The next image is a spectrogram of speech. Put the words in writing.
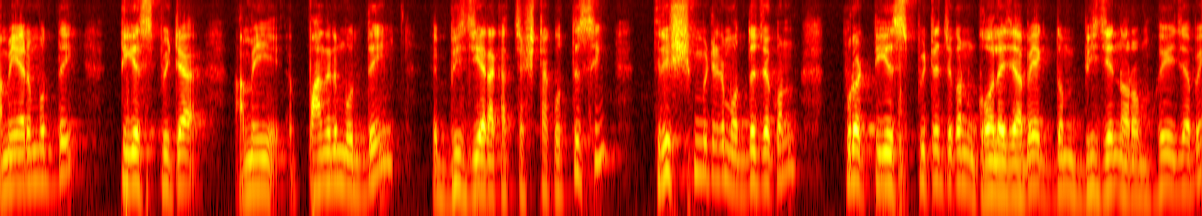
আমি এর মধ্যেই টিএসপিটা আমি পানের মধ্যেই ভিজিয়ে রাখার চেষ্টা করতেছি। ত্রিশ মিনিটের মধ্যে যখন পুরো টিএসপিটা যখন গলে যাবে, একদম ভিজে নরম হয়ে যাবে,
